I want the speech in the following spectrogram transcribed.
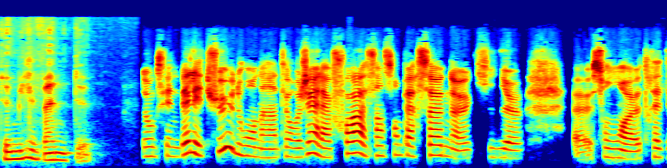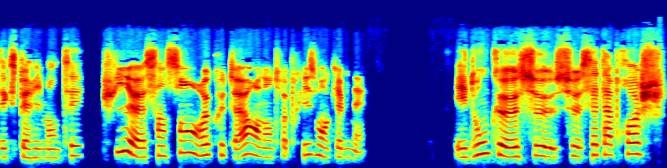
2022. Donc c'est une belle étude où on a interrogé à la fois 500 personnes euh, qui euh, euh, sont très expérimentées, puis 500 recruteurs en entreprise ou en cabinet. Et donc ce, cette approche,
